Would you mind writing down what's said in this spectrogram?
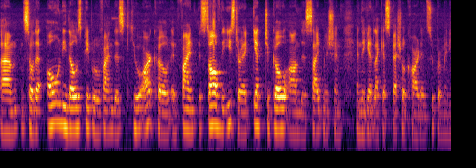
um, so that only those people who find this QR code and find solve the Easter egg get to go on this side mission, and they get like a special card and super many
